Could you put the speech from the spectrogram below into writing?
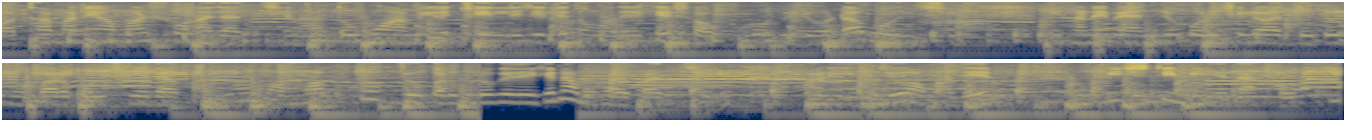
কথা মানে আমার শোনা যাচ্ছে না। তবু আমিও চেল্লে চেল্লে তোমাদেরকে সব পুরো ভিডিওটা বলছি। এখানে ব্যঞ্জ করেছিল আর দুটো জোগাড় করেছিল। দেখো, আমার মাম্মা খুব জোগাড়গুলোকে দেখে না ভয় পাচ্ছিল। আর এই যে আমাদের মিষ্টি মেয়ে, দেখো কি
